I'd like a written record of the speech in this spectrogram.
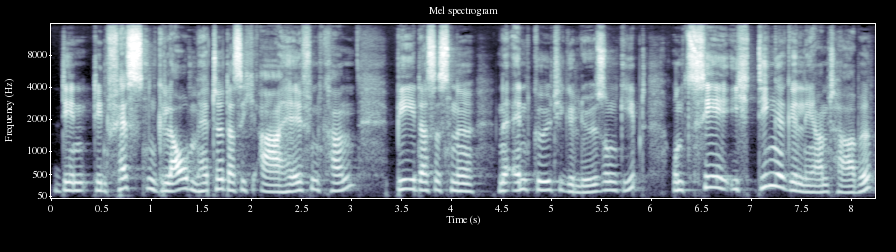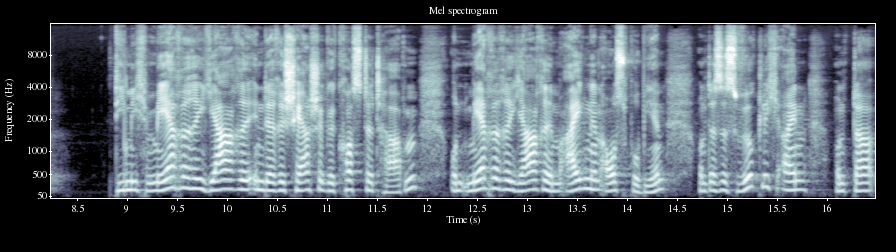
den, den festen Glauben hätte, dass ich A helfen kann, B, dass es eine, eine endgültige Lösung gibt und C, ich Dinge gelernt habe, die mich mehrere Jahre in der Recherche gekostet haben und mehrere Jahre im eigenen Ausprobieren. Und das ist wirklich ein, und da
